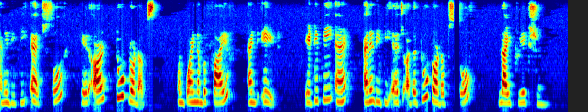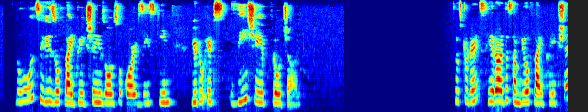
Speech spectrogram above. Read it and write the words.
NADPH. So here are two products on point number 5 and 8. ATP and NADPH are the two products of light reaction. The whole series of light reaction is also called Z-scheme due to its Z-shaped flowchart. So students, here are the summary of light reaction.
